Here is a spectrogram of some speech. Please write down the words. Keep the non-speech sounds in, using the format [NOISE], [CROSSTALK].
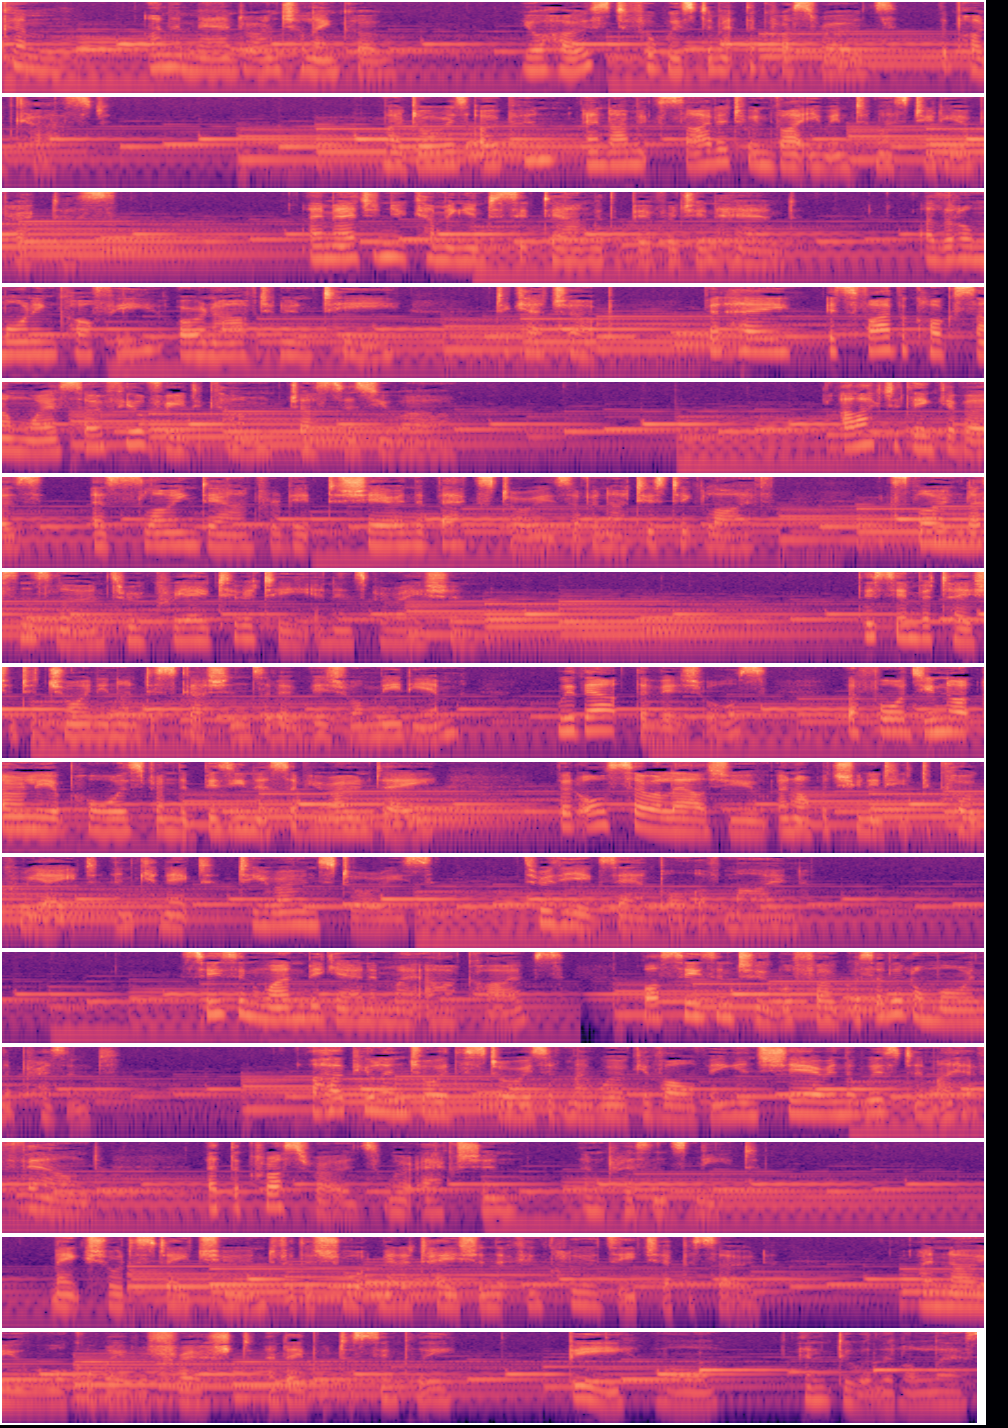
Welcome. I'm Amanda Onchalenko, your host for Wisdom at the Crossroads, the podcast. My door is open and I'm excited to invite you into my studio practice. I imagine you coming in to sit down with a beverage in hand, a little morning coffee or an afternoon tea to catch up. But hey, it's five o'clock somewhere, so feel free to come just as you are. I like to think of us as slowing down for a bit to share in the backstories of an artistic life exploring lessons learned through creativity and inspiration. This invitation to join in on discussions of a visual medium without the visuals affords you not only a pause from the busyness of your own day, but also allows you an opportunity to co create and connect to your own stories through the example of mine. Season 1 began in my archives, while Season 2 will focus a little more in the present. I hope you'll enjoy the stories of my work evolving and share in the wisdom I have found at the crossroads where action and presence meet. Make sure to stay tuned for the short meditation that concludes each episode. I know you'll walk away refreshed and able to simply be more and do a little less.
